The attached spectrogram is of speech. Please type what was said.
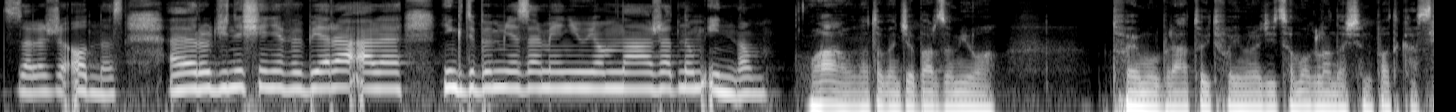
to zależy od nas. Ale rodziny się nie wybiera, ale nigdy bym nie zamienił ją na żadną inną. Wow, no to będzie bardzo miło Twojemu bratu i Twoim rodzicom oglądać ten podcast.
